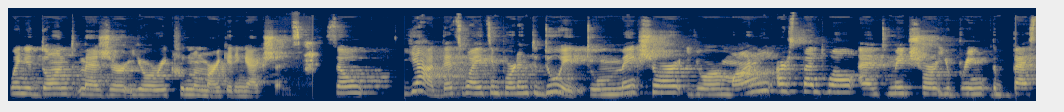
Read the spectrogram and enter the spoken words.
when you don't measure your recruitment marketing actions. So yeah, that's why it's important to do it to make sure your money are spent well and to make sure you bring the best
